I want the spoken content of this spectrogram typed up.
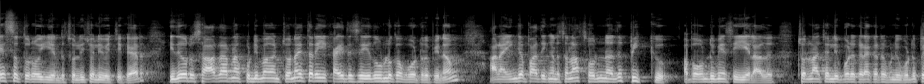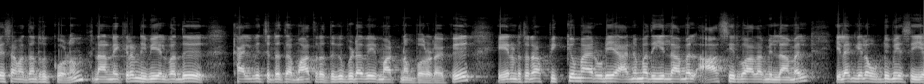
தேச துரோகி என்று சொல்லி சொல்லி வச்சுக்கார். இது ஒரு சாதாரண குடிமகன் சொன்னைத்தரையை கைது செய்து உள்ளுக்க போட்டிருப்பினும் ஆனால் இங்கே பார்த்தீங்கன்னு சொன்னால் சொன்னது பிக்கு. அப்போ ஒன்றுமே செய்யலாது சொன்னால் சொல்லி போட்டு கிடக்கட்டு பண்ணி போட்டு பேசாமல் தான் இருக்கணும். நான் நினைக்கிறேன் இவியல் வந்து கல்வி திட்டத்தை மாற்றுறதுக்கு விடவே மாட்டணும் போறதுக்கு ஏன்னு சொன்னால் பிக்குமாருடைய அனுமதி இல்லாமல் ஆசீர்வாதம் இல்லாமல் இலங்கையில் ஒன்றுமே செய்ய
